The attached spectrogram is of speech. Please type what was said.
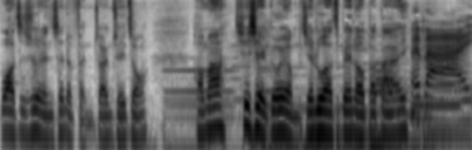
哇！这是人生的粉专追踪，好吗？谢谢各位我们今天录到这边喽拜拜。拜拜。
